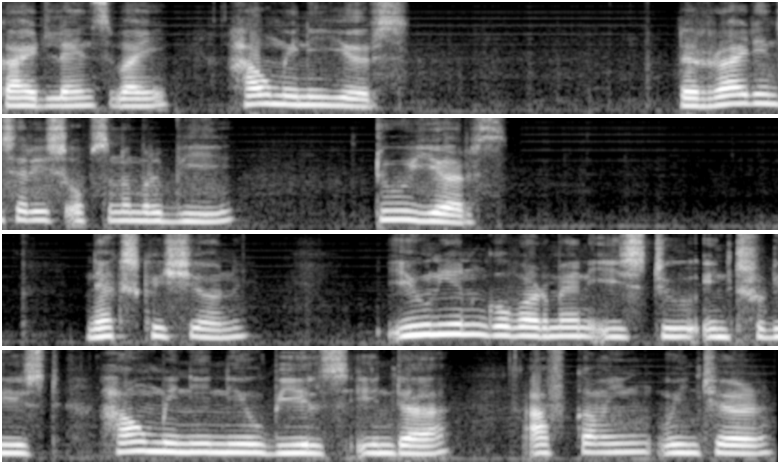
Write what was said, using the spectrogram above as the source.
guidelines by how many years? The right answer is option number B, 2 years. Next question. Union government is to introduce how many new bills in the upcoming winter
